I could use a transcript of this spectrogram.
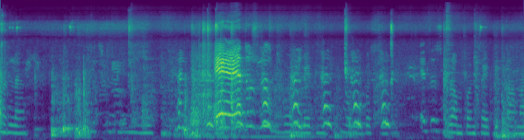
पडलाय. ग्रामपंचायतीत कामाला.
